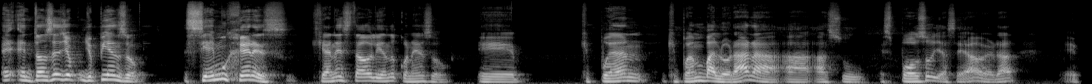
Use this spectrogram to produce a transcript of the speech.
e, entonces yo, yo pienso, si hay mujeres que han estado lidiando con eso, eh, que puedan, que puedan valorar a, su esposo, ya sea, ¿verdad? Eh,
